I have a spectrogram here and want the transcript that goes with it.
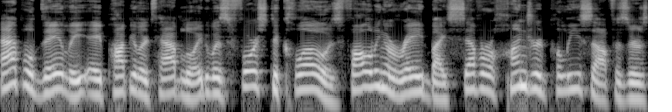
Apple Daily, a popular tabloid, was forced to close following a raid by several hundred police officers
